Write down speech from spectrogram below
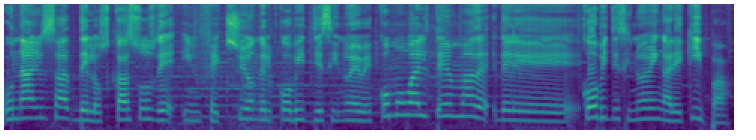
un alza de los casos de infección del COVID-19. ¿Cómo va el tema de, de COVID-19 en Arequipa?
